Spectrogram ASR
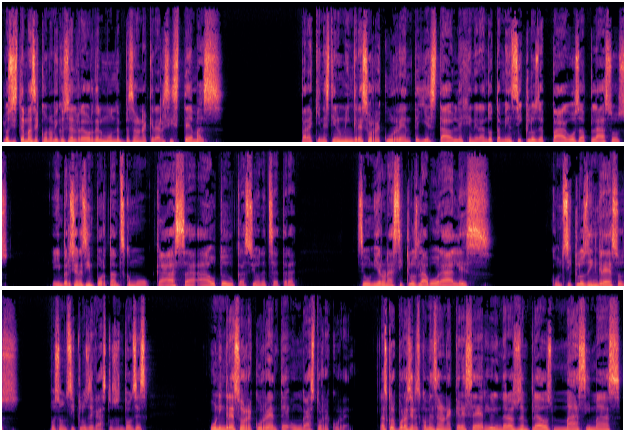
Los sistemas económicos alrededor del mundo empezaron a crear sistemas para quienes tienen un ingreso recurrente y estable, generando también ciclos de pagos a plazos e inversiones importantes como casa, auto, educación, etc. Se unieron a ciclos laborales con ciclos de ingresos, pues son ciclos de gastos. Entonces, un ingreso recurrente, un gasto recurrente. Las corporaciones comenzaron a crecer y brindar a sus empleados más y más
